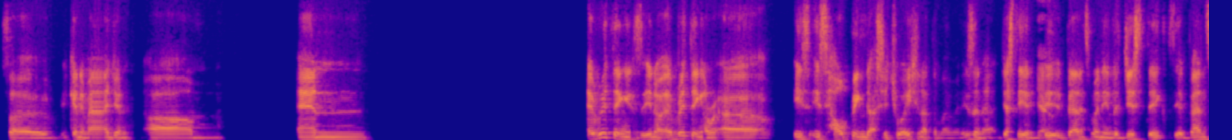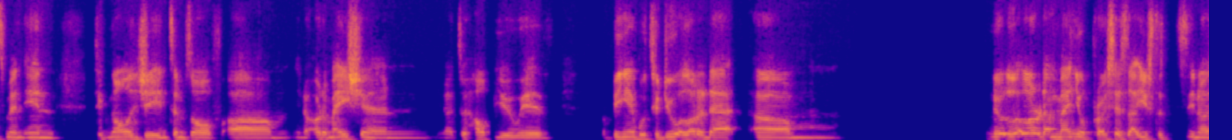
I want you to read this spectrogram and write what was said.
So you can imagine, um, and everything is you know everything uh, is is helping that situation at the moment, isn't it? Just the, yeah. the advancement in logistics, the advancement in technology in terms of um, you know automation, you know, to help you with being able to do a lot of that um, you know, a lot of that manual process that used to you know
